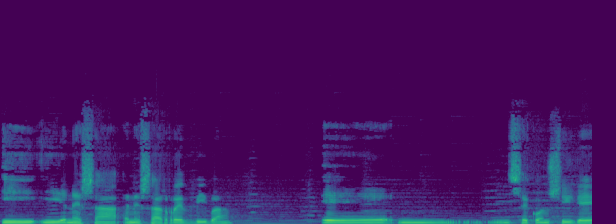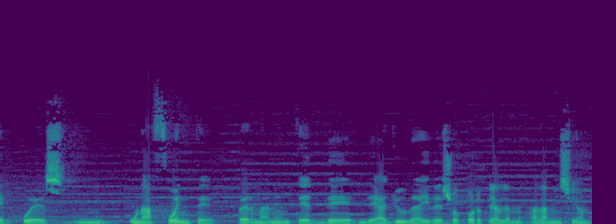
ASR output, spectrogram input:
Y, en, esa, en esa red viva eh, mm, se consigue pues mm, una fuente permanente de, ayuda y de soporte a la, misión.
